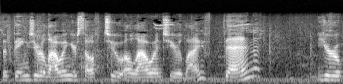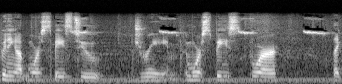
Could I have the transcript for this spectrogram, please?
the things you're allowing yourself to allow into your life, then you're opening up more space to dream and more space for, like,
